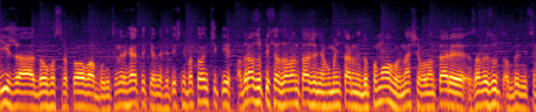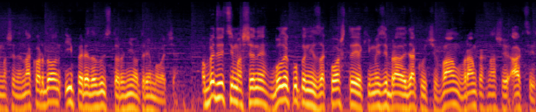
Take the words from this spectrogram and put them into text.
їжа довгострокова, будуть енергетики, енергетичні батончики. Одразу після завантаження гуманітарною допомогою наші волонтери завезуть обидві ці машини на кордон і передадуть стороні отримувача. Обидві ці машини були куплені за кошти, які ми зібрали, дякуючи вам в рамках нашої акції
